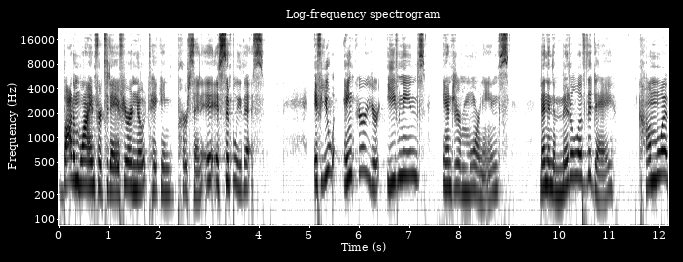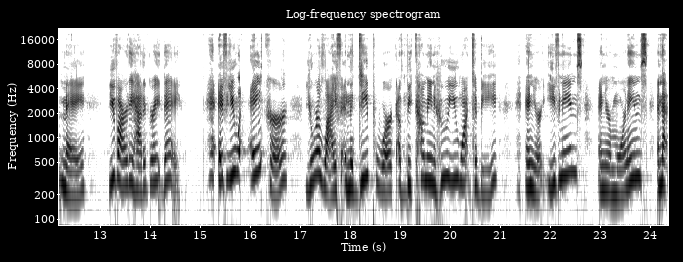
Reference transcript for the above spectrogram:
bottom line for today, if you're a note taking person, is simply this. If you anchor your evenings and your mornings, then in the middle of the day, come what may, you've already had a great day. If you anchor your life and the deep work of becoming who you want to be in your evenings and your mornings and that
